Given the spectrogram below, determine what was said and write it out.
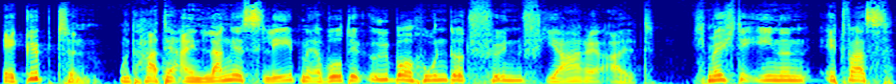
Ägypten und hatte ein langes Leben. Er wurde über 105 Jahre alt. Ich möchte Ihnen etwas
